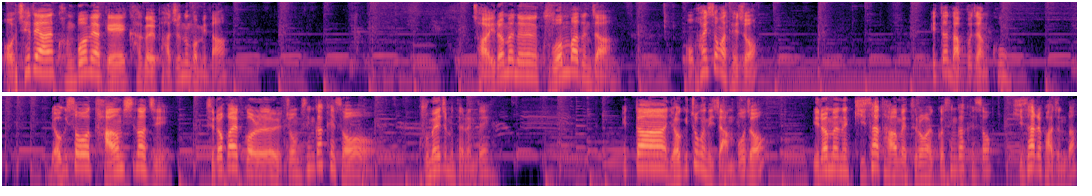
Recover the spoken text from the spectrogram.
어, 최대한 광범위하게 각을 봐주는 겁니다. 자 이러면은 구원받은 자 어, 활성화 되죠. 일단 나쁘지 않고 여기서 다음 시너지 들어갈 거를 좀 생각해서 구매해주면 되는데 일단 여기 쪽은 이제 안 보죠? 이러면은 기사 다음에 들어갈 거 생각해서 기사를 봐준다?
